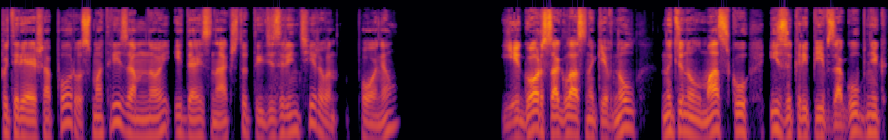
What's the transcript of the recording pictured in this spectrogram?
Потеряешь опору, смотри за мной и дай знак, что ты дезориентирован. Понял?» Егор согласно кивнул, натянул маску и, закрепив загубник,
